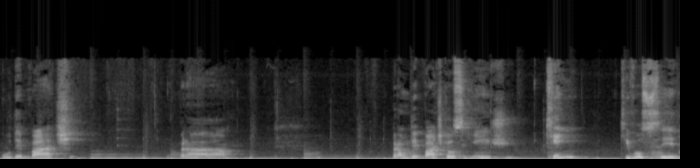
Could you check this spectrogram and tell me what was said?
o debate para para um debate que é o seguinte, quem que você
